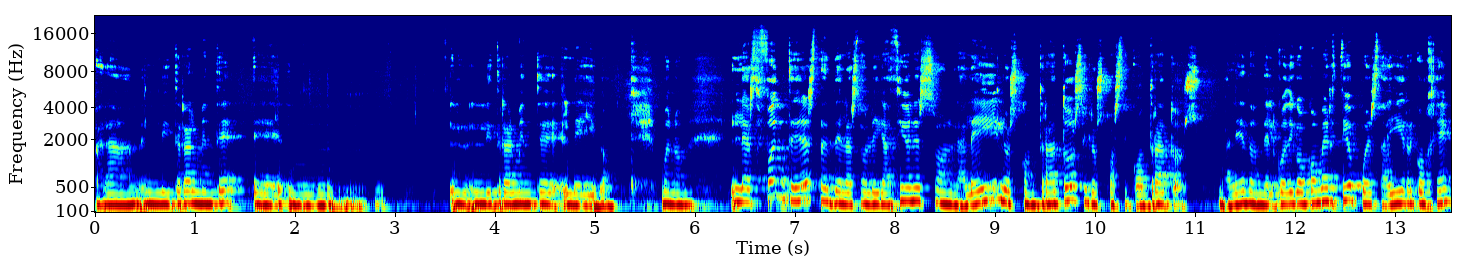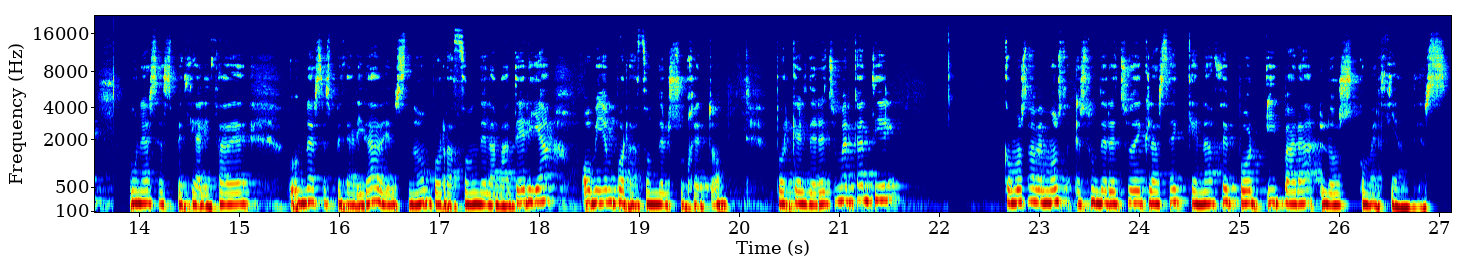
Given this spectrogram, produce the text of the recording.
Para literalmente, eh, literalmente leído. Bueno, las fuentes de las obligaciones son la ley, los contratos y los cuasicontratos, ¿vale? Donde el Código Comercio, pues ahí recoge unas especialidades, unas especialidades, ¿no? Por razón de la materia o bien por razón del sujeto. Porque el derecho mercantil, como sabemos, es un derecho de clase que nace por y para los comerciantes.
